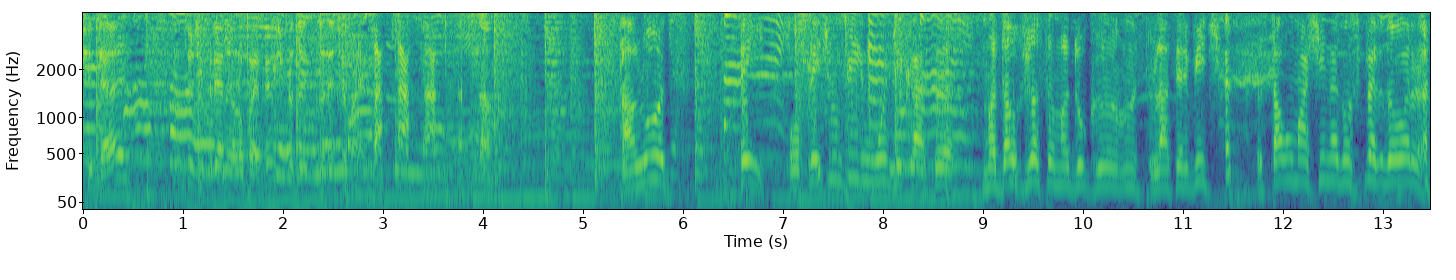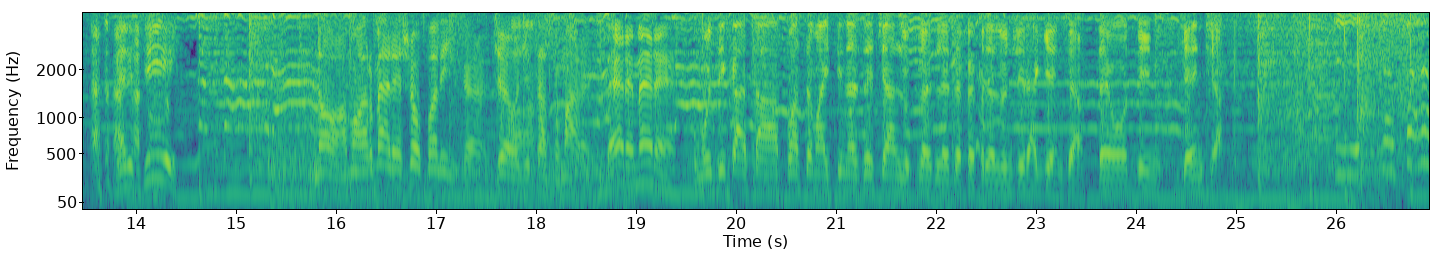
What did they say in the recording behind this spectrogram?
Și de azi, Sfântul Ciprian Europa FM și pe 12 mai. da. Salut! Hei, opreți un pic muzica să mă dau jos să mă duc uh, la servici. Stau în mașină de un sfert de oră. Mersi! No, am o armare șopalincă, Geo din satul mare. Mere, mere. Cu muzica asta poate să mai țină 10 ani lucrările de pe prelungirea Ghencea. Teo din Ghencea. Like a virgin,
